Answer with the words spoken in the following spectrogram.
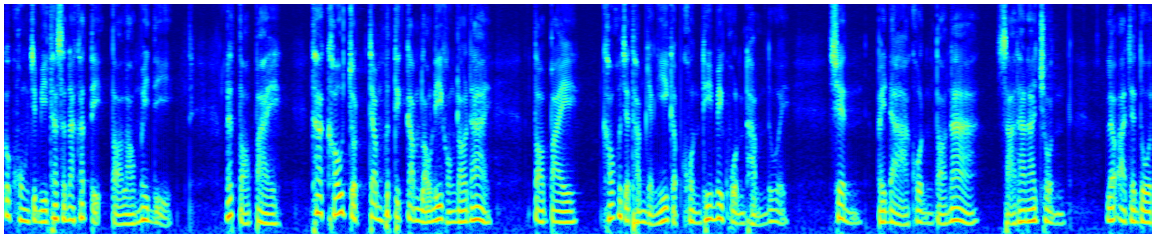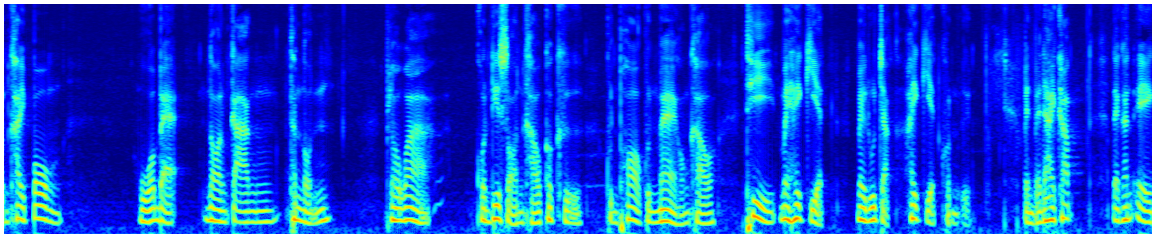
ก็คงจะมีทัศนคติต่อเราไม่ดี และต่อไปถ้าเขาจดจำพฤติกรรมเหล่านี้ของเราได้ ต่อไปเขาก็จะทำอย่างนี้กับคนที่ไม่ควรทำด้วย เช่น ไปด่าคนต่อหน้าสาธารณชน แล้วอาจจะโดนไข้โป้ง หัวแบะนอนกลางถนน เพราะว่าคนที่สอนเขาก็คือคุณพ่อคุณแม่ของเขาที่ไม่ให้เกียรติไม่รู้จักให้เกียรติคนอื่น เป็นไปได้ครับแต่กันเอง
